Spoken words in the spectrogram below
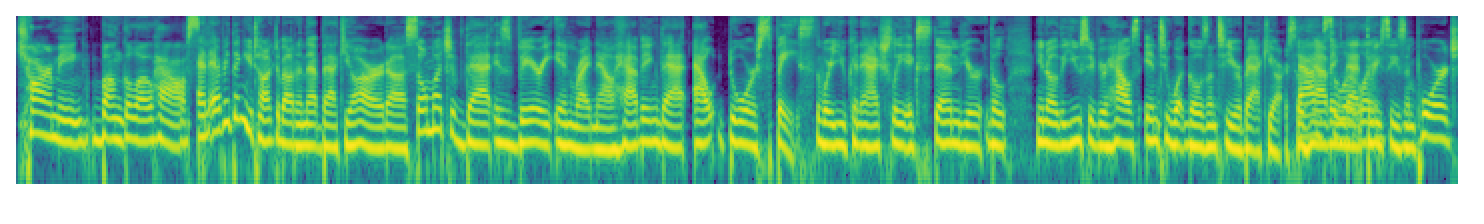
charming bungalow house. And everything you talked about in that backyard, uh, so much of that is very in right now. Having that outdoor space where you can actually extend your the you know the use of your house into what goes into your backyard. So having that three season porch,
